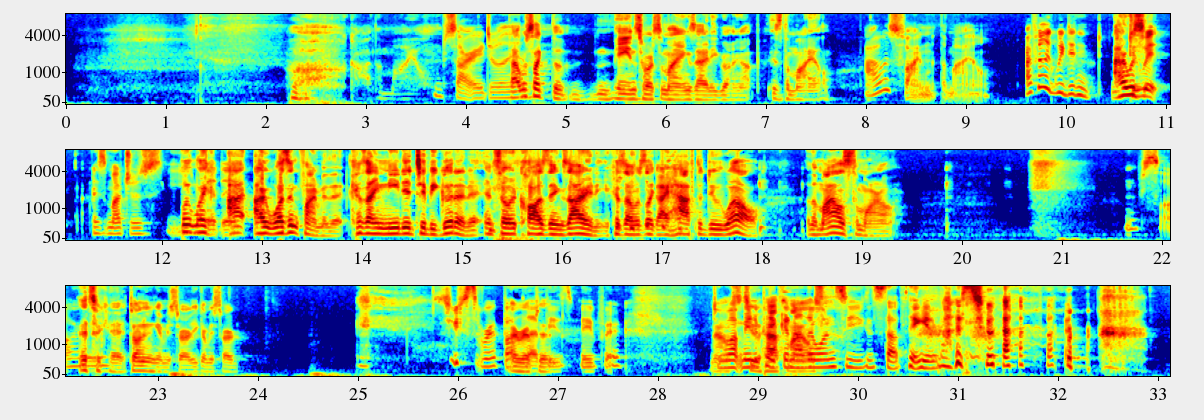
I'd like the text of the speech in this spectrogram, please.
Oh god, the mile. I'm sorry, Julien. That was like the main source of my anxiety growing up is the mile. I was fine with the mile. I feel like we didn't I was- do it as much as you But like did it. I, I wasn't fine with it because I needed to be good at it, and so it caused anxiety because I was like I have to do well. The miles tomorrow. I'm sorry. It's okay. Don't even get me started. You got me started. You just rip up that it. piece of paper. Do you want me to pick another miles. one so you can stop thinking about it two half?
